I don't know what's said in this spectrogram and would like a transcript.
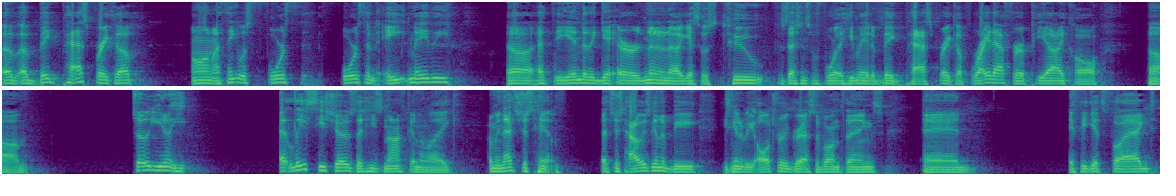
a, a big pass breakup on I think it was fourth fourth and eight maybe uh, at the end of the game or no no no I guess it was two possessions before that he made a big pass breakup right after a PI call. Um, so you know he at least he shows that he's not gonna like I mean that's just him. That's just how he's gonna be. He's gonna be ultra aggressive on things and if he gets flagged,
